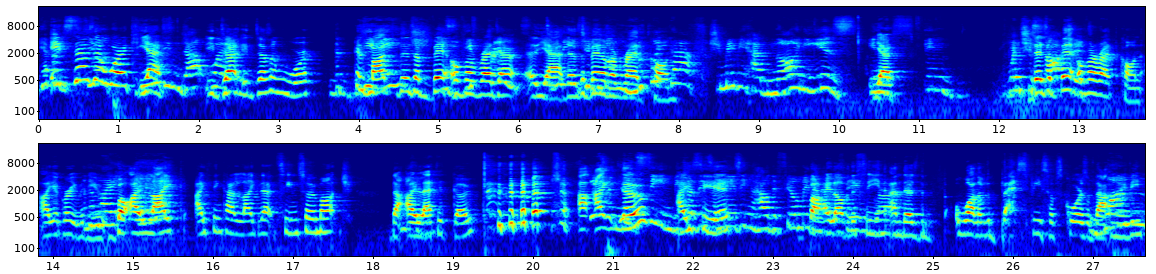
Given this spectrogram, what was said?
Yeah, it doesn't work. Yes, it do, It doesn't work because the there's a bit of a red. Uh, yeah, there's a bit of a retcon. Like. She maybe had nine years. In, Yes. In when she There's a bit of a retcon. I agree with And you, like, but I like. I think I like that scene so much that I let it go. I, I It's a good know. I see it's it, how they film it. but I love the scene, but and there's the one of the best piece of scores of that one movie.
